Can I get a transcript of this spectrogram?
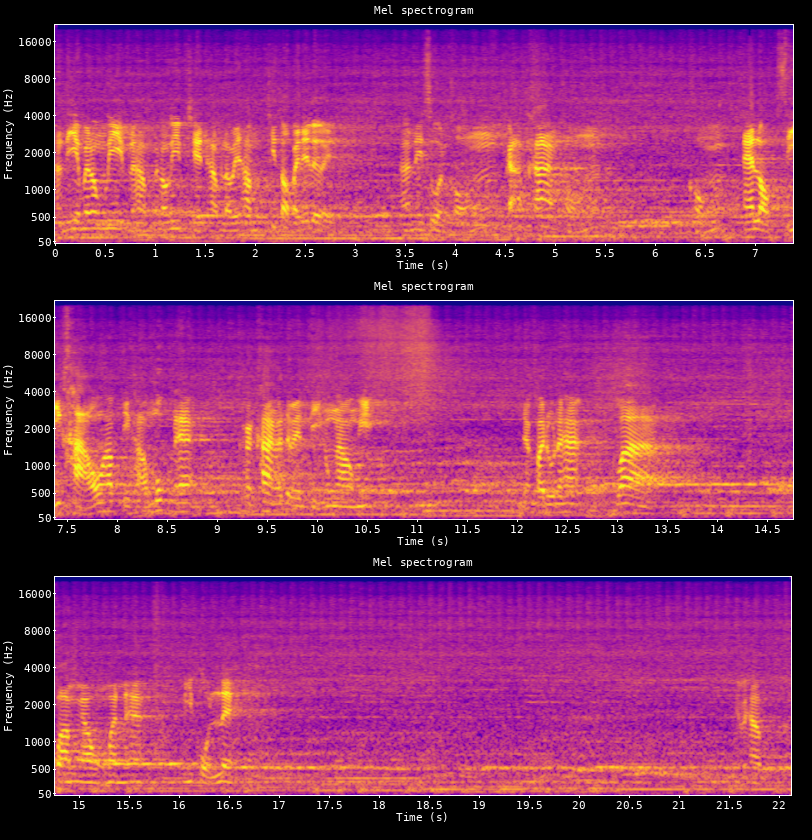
อันนี้ยังไม่ต้องรีบนะครับไม่ต้องรีบเช็ดครับ เราไปทำที่ต่อไปได้เลยในส่วนของกาบข้างของของแอร์ล็อกสีขาวครับสีขาวมุกนะฮะข้างๆก็จะเป็นสีเงาๆอย่างนี้เดี๋ยวคอยดูนะฮะว่าความเงาของมันนะฮะมีผลเลย นไหมครับ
